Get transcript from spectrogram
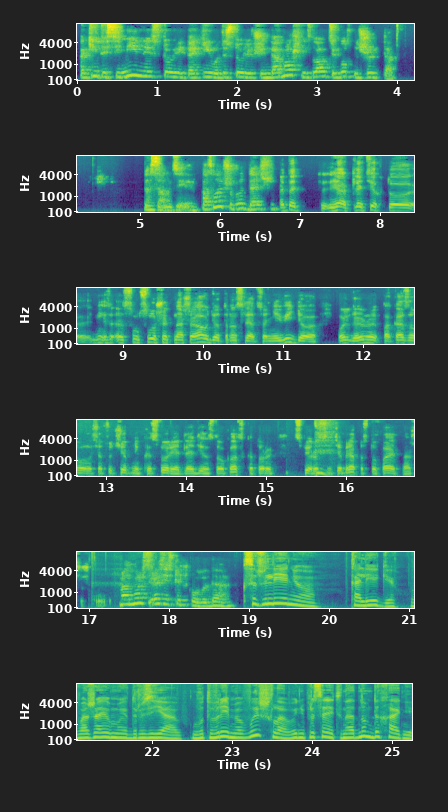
какие-то семейные истории, такие вот истории очень домашние. Слава тебе, Господи, что это так на самом деле. Посмотрим, что будет дальше. Это я для тех, кто слушает нашу аудиотрансляцию, а не видео, Ольга Юрьевна показывала сейчас учебник «История для 11 класса», который с 1 сентября поступает в наши школы. Российские школы, да. К сожалению, коллеги, уважаемые друзья, вот время вышло, вы не представляете, на одном дыхании,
